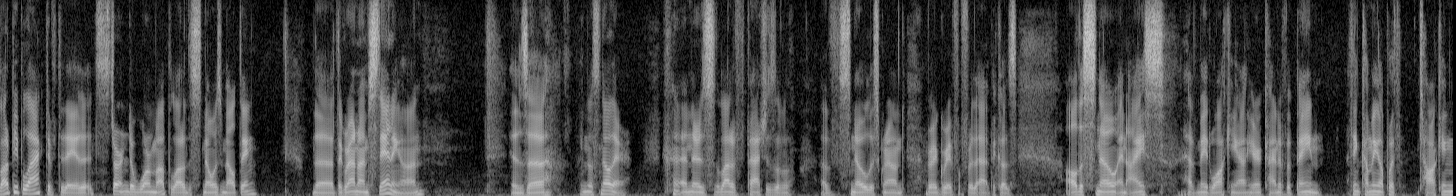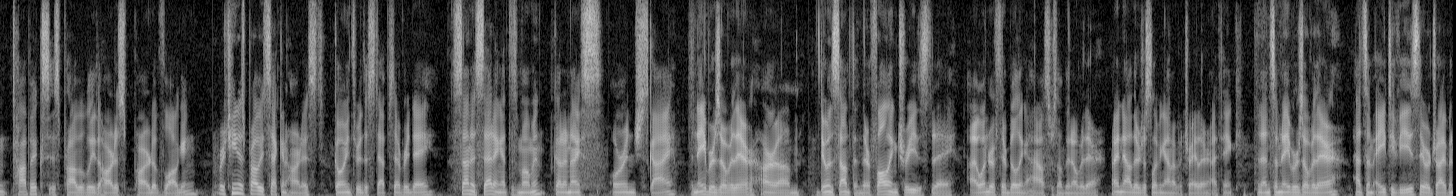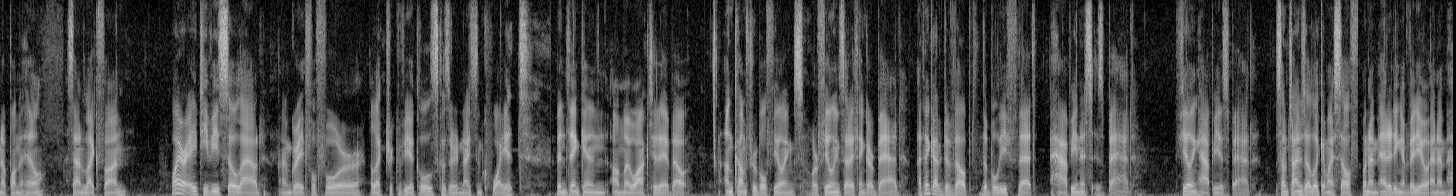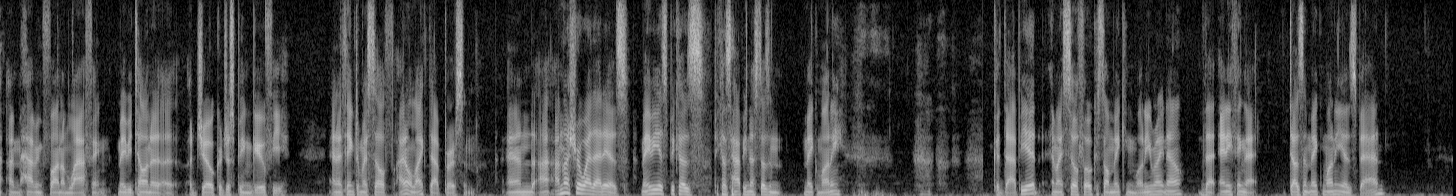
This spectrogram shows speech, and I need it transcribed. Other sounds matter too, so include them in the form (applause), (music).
a lot of people active today. It's starting to warm up. A lot of the snow is melting. The the ground I'm standing on is uh no snow there. (laughs) and there's a lot of patches of of snowless ground. I'm very grateful for that because all the snow and ice have made walking out here kind of a pain. I think coming up with talking topics is probably the hardest part of vlogging. Routine is probably second hardest, going through the steps every day. Sun is setting at this moment. Got a nice orange sky. The neighbors over there are um, doing something. They're falling trees today. I wonder if they're building a house or something over there. Right now, they're just living out of a trailer, I think. And then some neighbors over there had some ATVs. They were driving up on the hill. Sounded like fun. Why are ATVs so loud? I'm grateful for electric vehicles because they're nice and quiet. Been thinking on my walk today about uncomfortable feelings or feelings that I think are bad. I think I've developed the belief that happiness is bad. Feeling happy is bad sometimes I look at myself when I'm editing a video and I'm I'm having fun, I'm laughing, maybe telling a, a joke or just being goofy, and I think to myself, I don't like that person, and I, I'm not sure why that is. Maybe it's because because happiness doesn't make money. (laughs) Could that be it? Am I so focused on making money right now that anything that doesn't make money is bad?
